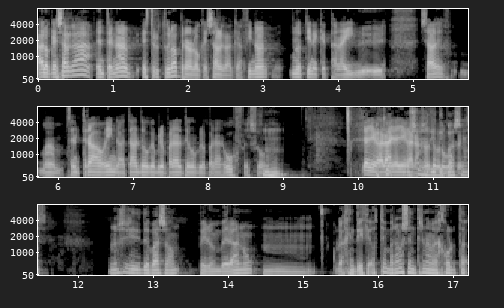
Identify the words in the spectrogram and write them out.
a lo que salga, entrenar estructura, pero a lo que salga, que al final no tiene que estar ahí, eh, ¿sabes? Centrado, venga, tal, tengo que preparar, tengo que preparar, uff, eso. Ya llegará, que ya no llegará, sé si no a te te pasa. preocupes. No sé si a ti te pasa, pero en verano mm, la gente dice, hostia, en verano se entrena mejor. Tal.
